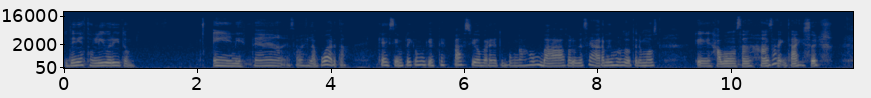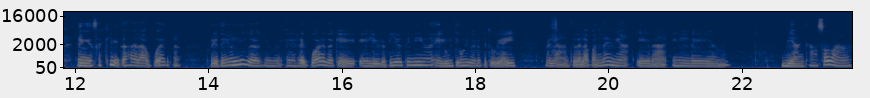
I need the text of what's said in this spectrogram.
Yo tenía hasta un librito en esta, ¿sabes? La puerta, que siempre hay como que este espacio para que tú pongas un vaso o lo que sea. Ahora mismo nosotros tenemos eh, jabón hand sanitizer en esas esquinitas de la puerta. Pero yo tenía un libro que eh, recuerdo que el libro que yo tenía, el último libro que tuve ahí, ¿verdad? Antes de la pandemia, era el de Bianca Sobán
